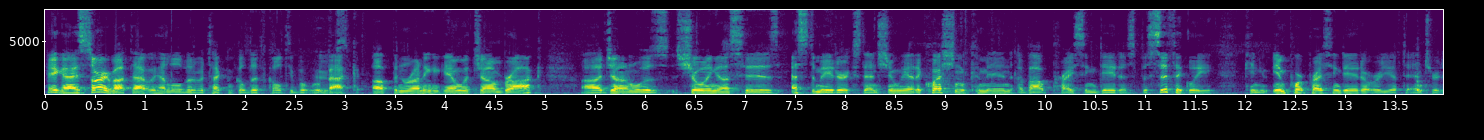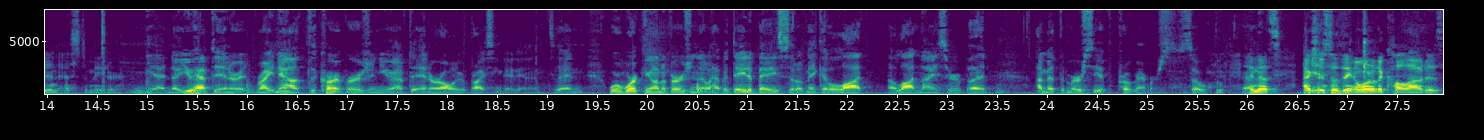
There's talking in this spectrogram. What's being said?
Hey guys, sorry about that. We had a little bit of a technical difficulty, but we're Oops. back up and running again with John Brock. Uh, John was showing us his estimator extension. We had a question come in about pricing data. Specifically, can you import pricing data or you have to enter it in estimator? yeah, no, you have to enter it right now. The current version, you have to enter all your pricing data in. And we're working on a version that'll have a database that'll make it a lot a lot nicer. But I'm at the mercy of programmers. So, uh, And that's actually yeah. something I wanted to call out is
